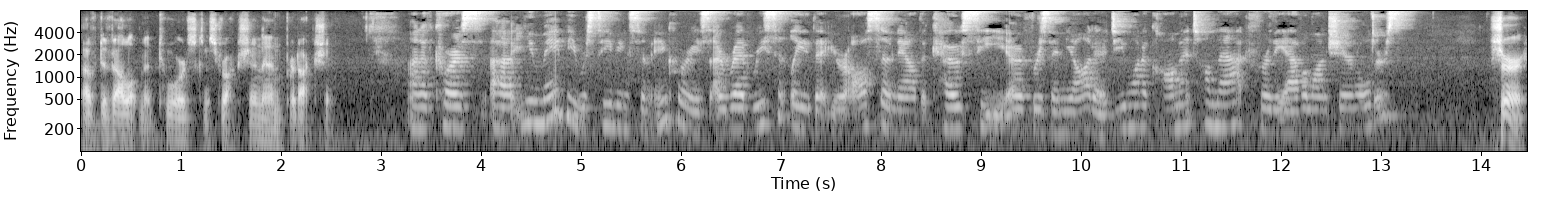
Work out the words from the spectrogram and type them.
of development towards construction and production. And of course, uh, you may be receiving some inquiries. I read recently that you're also now the co CEO of Zenyatta. Do you want to comment on that for the Avalon shareholders? Sure.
